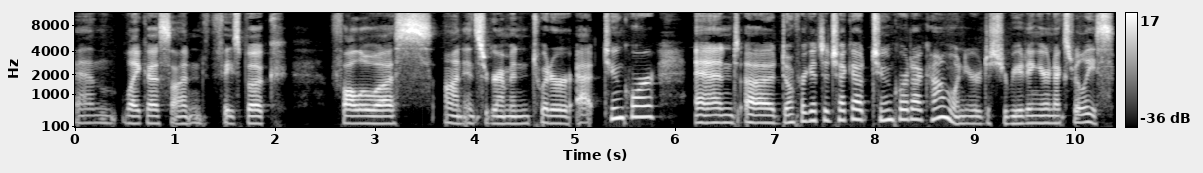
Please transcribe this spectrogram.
and like us on Facebook. follow us on Instagram and Twitter at TuneCore. And uh, don't forget to check out tunecore.com when you're distributing your next release.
